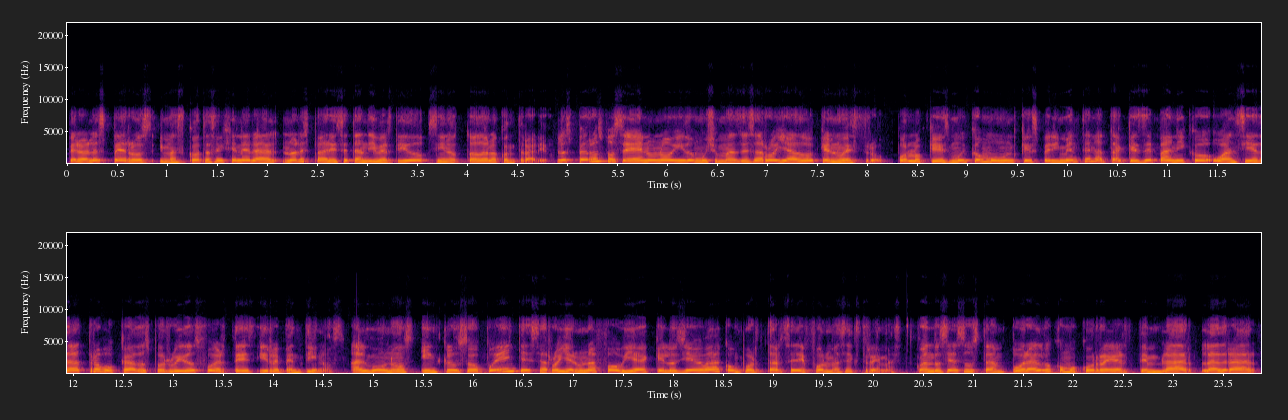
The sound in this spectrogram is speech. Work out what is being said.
pero a los perros y mascotas en general no les parece tan divertido, sino todo lo contrario. Los perros poseen un oído mucho más desarrollado que el nuestro, por lo que es muy común que experimenten ataques de pánico o ansiedad provocados por ruidos fuertes y repentinos. Algunos incluso pueden desarrollar una fobia que los lleva a comportarse de formas extremas. Cuando se asustan por algo como correr, temblar, ladrar,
